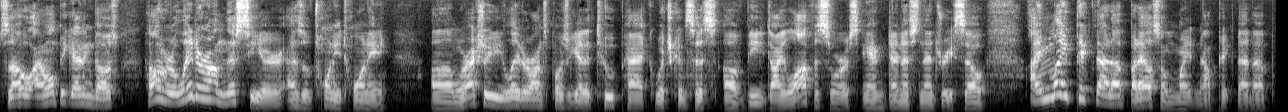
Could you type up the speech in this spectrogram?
So I won't be getting those. However, later on this year, as of 2020, um, we're actually later on supposed to get a two-pack, which consists of the Dilophosaurus and Dennis Nedry. So I might pick that up, but I also might not pick that up.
